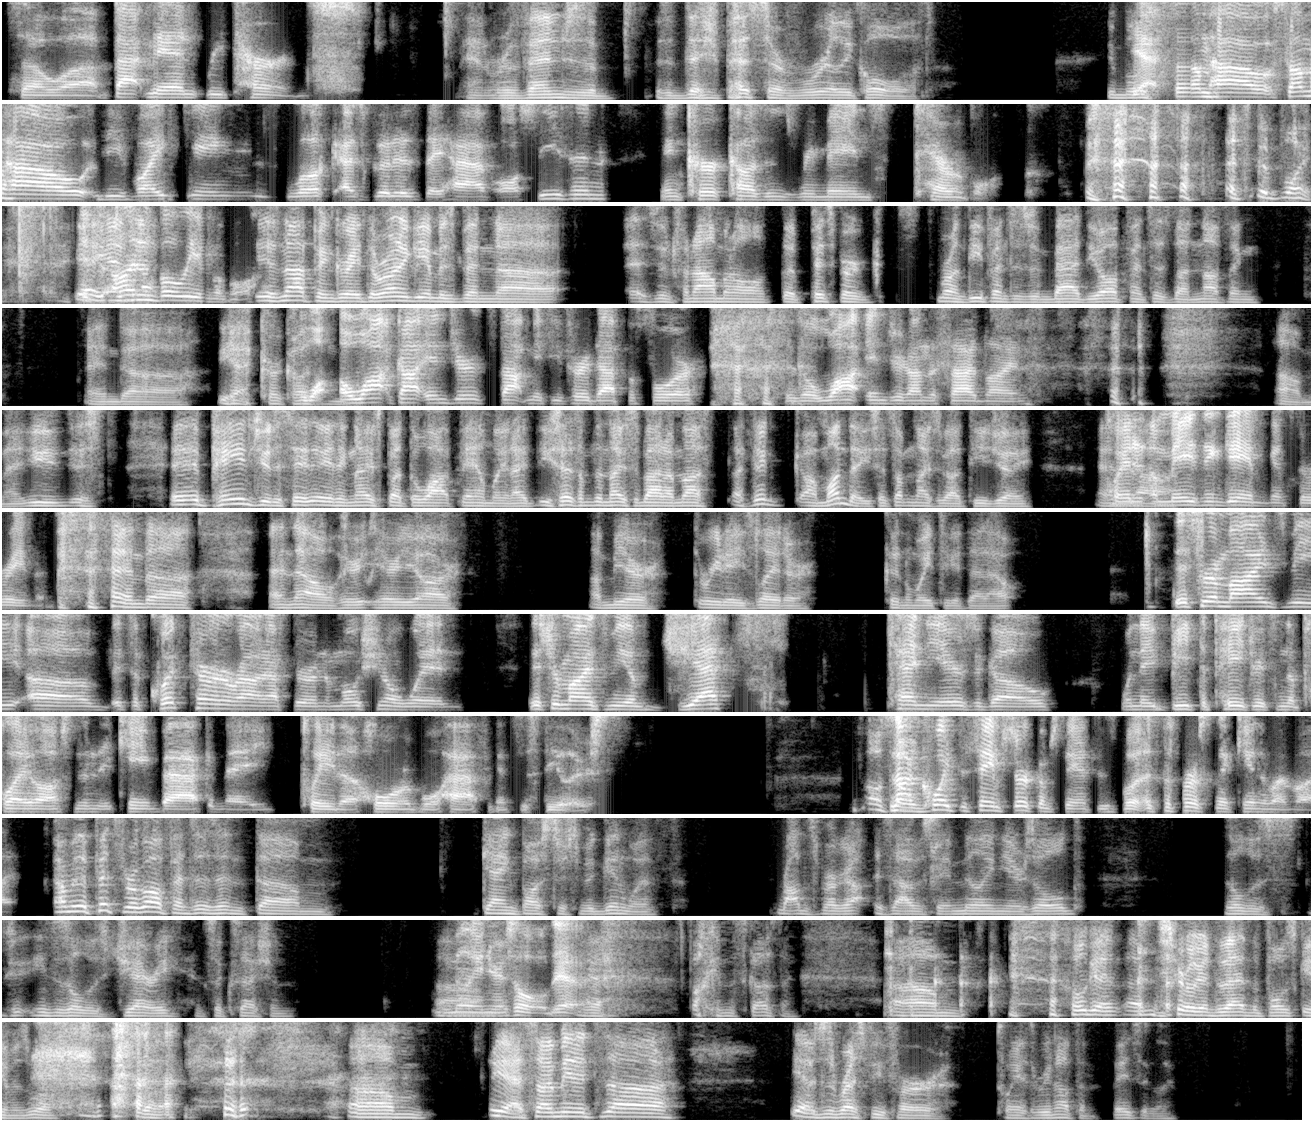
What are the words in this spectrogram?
So uh, Batman returns. And revenge is a is a dish best served really cold. Yeah, somehow somehow the Vikings look as good as they have all season, and Kirk Cousins remains terrible. That's a good point. Yeah, it's has, not, unbelievable. he has not been great. The running game has been uh, has been phenomenal. The Pittsburgh run defense has been bad. The offense has done nothing. And uh, yeah, Kirk Cousins. A Watt got injured. Stop me if you've heard that before. There's a Watt injured on the sideline. oh man, you just it, pains you to say anything nice about the Watt family. And I, you said something nice about him last. I think on Monday you said something nice about TJ. And, Played an uh, amazing game against the Ravens. and uh, and now here here you are, a mere three days later. Couldn't wait to get that out. This reminds me of it's a quick turnaround after an emotional win. This reminds me of Jets 10 years ago when they beat the Patriots in the playoffs and then they came back and they played a horrible half against the Steelers. Also, Not quite the same circumstances, but it's the first thing that came to my mind. I mean, the Pittsburgh offense isn't um, gangbusters to begin with. Roethlisberger is obviously a million years old. As old as he's as old as Jerry in Succession. A million Um, years old, yeah. Yeah, it's fucking disgusting. Um, we'll get. I'm sure we'll get to that in the post game as well. But, um, yeah. So I mean, it's uh, yeah, it's just a recipe for twenty three nothing, basically.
